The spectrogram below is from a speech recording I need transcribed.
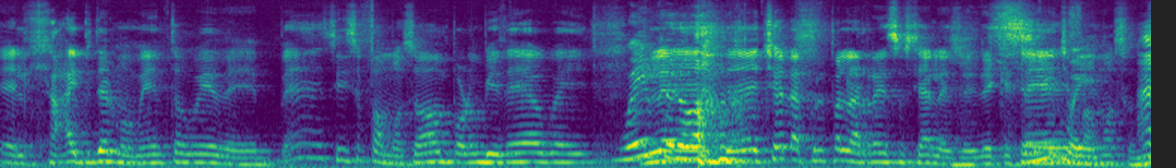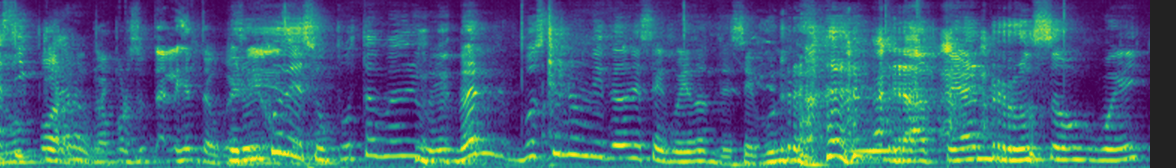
el hype del momento, güey. De. Eh, se hizo famosón por un video, güey. Güey, Le- pero- De hecho, la culpa a las redes sociales, güey. De que Sí, se haya hecho famoso. Ah, no, sí, por, claro, no por su talento, güey. Pero Sí, hijo sí. de su puta madre, güey. Vean, busquen un video de ese güey donde según ra- rapean ruso, güey.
